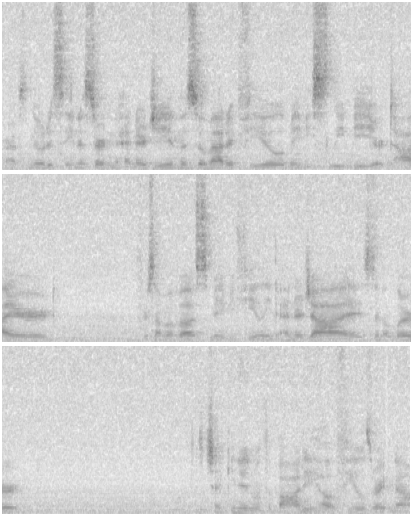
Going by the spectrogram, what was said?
Perhaps noticing a certain energy in the somatic field, maybe sleepy or tired. For some of us, maybe feeling energized and alert checking in with the body, how it feels right now.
